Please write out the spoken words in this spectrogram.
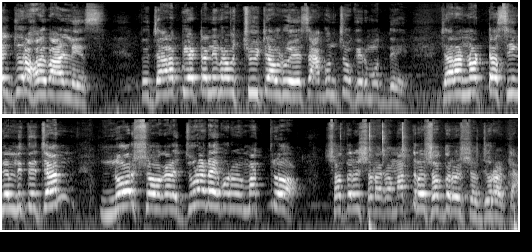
এক জোড়া হয় বারলেস তো যারা পিয়ারটা নেবেন আমার চুইটাল রয়েছে আগুন চোখের মধ্যে। যারা নটটা সিঙ্গেল নিতে চান নর সহকারে জোড়াটাই পড়বে মাত্র সতেরোশো টাকা মাত্র সতেরোশো জোড়াটা।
